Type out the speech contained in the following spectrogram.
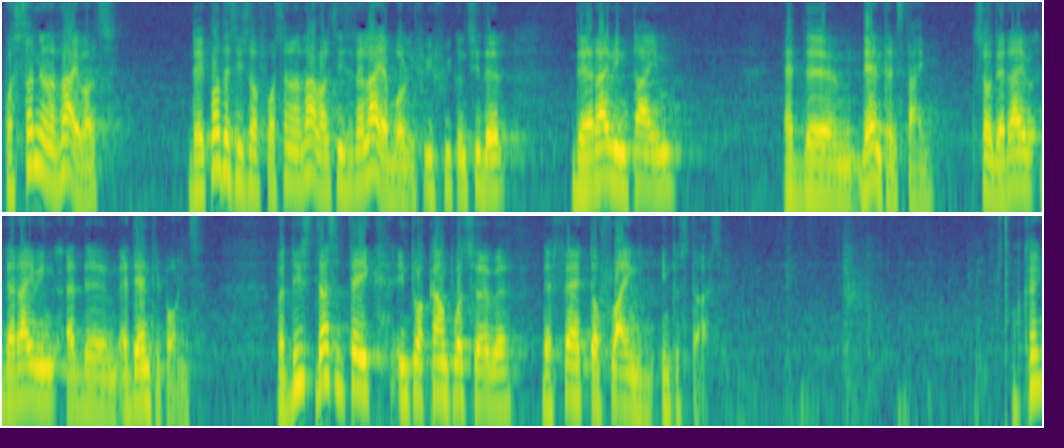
Poissonian arrivals, the hypothesis of Poissonian arrivals is reliable if, if we consider the arriving time at the, um, the entrance time. So arri arriving at the, at the entry points. But this doesn't take into account whatsoever the effect of flying into stars. Okay?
